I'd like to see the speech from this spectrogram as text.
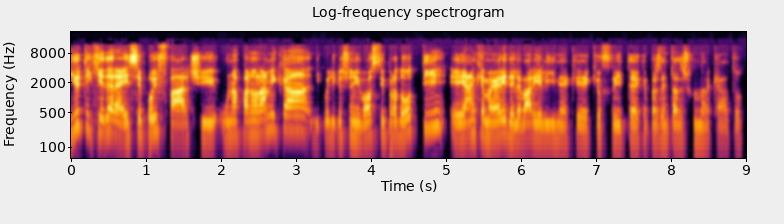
Io ti chiederei se puoi farci una panoramica di quelli che sono i vostri prodotti e anche magari delle varie linee che, che offrite, che presentate sul mercato.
